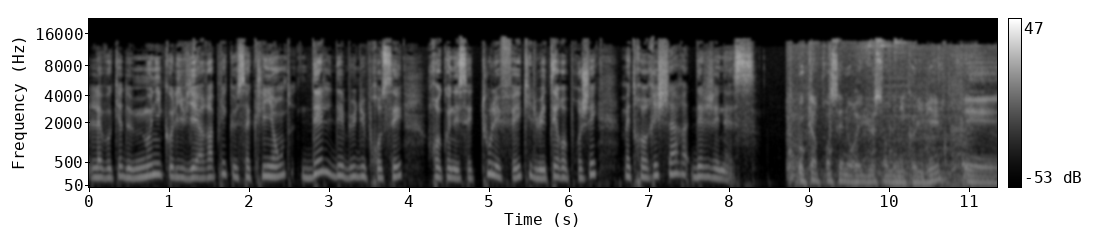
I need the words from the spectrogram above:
L'avocat de Monique Olivier a rappelé que sa cliente, dès le début du procès, reconnaissait tous les faits qui lui étaient reprochés. Delgenès. Aucun procès n'aurait eu lieu sans Monique Olivier. Et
